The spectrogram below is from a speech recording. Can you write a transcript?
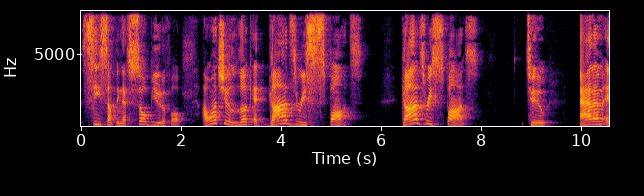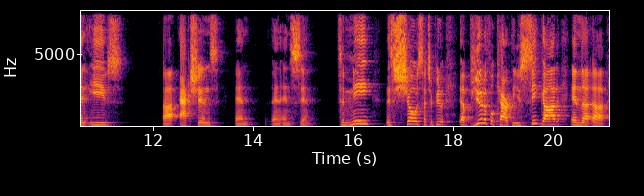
see something that's so beautiful. I want you to look at God's response. God's response to Adam and Eve's uh, actions and, and, and sin. To me, this shows such a beautiful, a beautiful character. You see God in the, uh,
